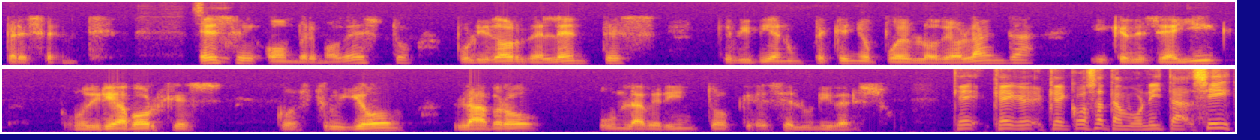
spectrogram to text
presente. Ese hombre modesto, pulidor de lentes, que vivía en un pequeño pueblo de Holanda y que desde allí, como diría Borges, construyó, labró un laberinto que es el universo. Qué, qué, cosa tan bonita. Sí,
